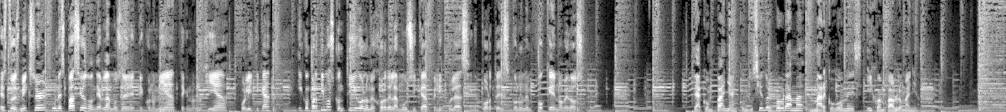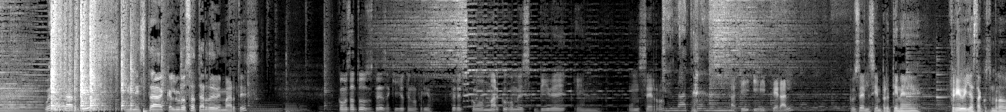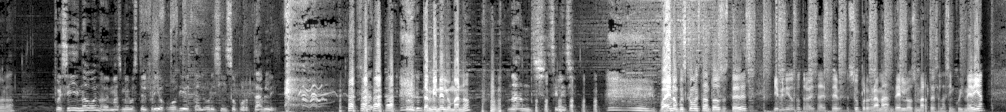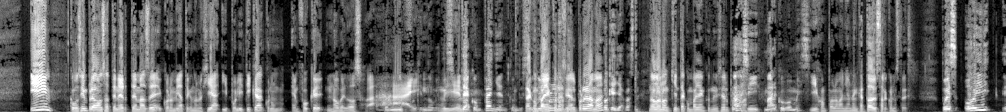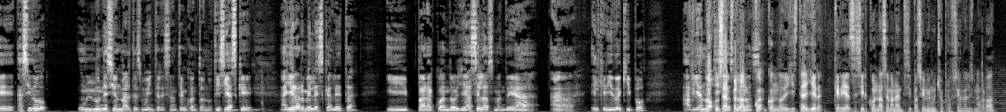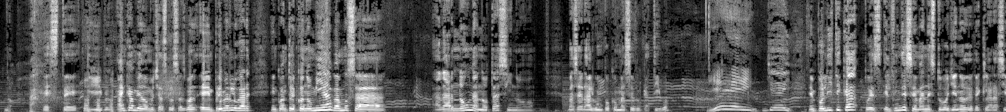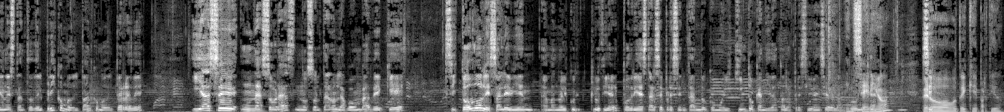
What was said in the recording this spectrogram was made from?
Esto es Mixer, un espacio donde hablamos de economía, tecnología, política y compartimos contigo lo mejor de la música, películas y deportes con un enfoque novedoso. Te acompañan conduciendo el programa Marco Gómez y Juan Pablo Mañón. Buenas tardes en esta calurosa tarde de martes. ¿Cómo están todos ustedes? Aquí yo tengo frío. Pero es como Marco Gómez vive en un cerro, así literal, pues él siempre tiene frío y ya está acostumbrado, ¿verdad? Pues sí, no, bueno, además me gusta el frío. Odio el calor, es insoportable. ¿También el humano? No, silencio. Bueno, pues ¿cómo están todos ustedes? Bienvenidos otra vez a este su programa de los martes a las cinco y media. Y como siempre vamos a tener temas de economía, tecnología y política con un enfoque novedoso. Con un enfoque novedoso. Muy bien. Te acompañan conduciendo Te acompañan conduciendo el programa. Ok, ya, basta. No, no, no. ¿Quién te acompaña conduciendo el programa? Ah, sí, Marco Gómez. Y Juan Pablo Mañón. Encantado de estar con ustedes. Pues hoy eh, ha sido un lunes y un martes muy interesante en cuanto a noticias que ayer armé la escaleta y para cuando ya se las mandé a, a el querido equipo había noticias no, o sea, perdón, cuando dijiste ayer querías decir con una semana de anticipación y mucho profesionalismo, ¿verdad? No. Este, y han cambiado muchas cosas. Bueno, en primer lugar, en cuanto a economía, vamos a, a dar no una nota, sino va a ser algo un poco más educativo. ¡Yay! ¡Yay! En política, pues el fin de semana estuvo lleno de declaraciones tanto del PRI como del PAN como del PRD. Y hace unas horas nos soltaron la bomba de que si todo le sale bien a Manuel Cloutier, podría estarse presentando como el quinto candidato a la presidencia de la República. ¿En serio? ¿Pero de qué partido?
